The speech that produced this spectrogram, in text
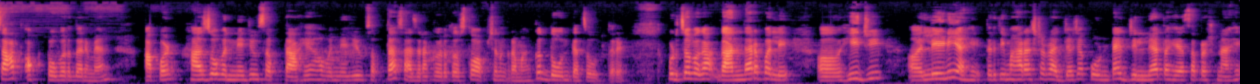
सात ऑक्टोबर दरम्यान आपण हा जो वन्यजीव सप्ताह आहे हा वन्यजीव सप्ताह साजरा करत असतो. ऑप्शन क्रमांक दोन त्याचं उत्तर आहे. पुढचं बघा गांधारपल्ले ही जी लेणी आहे तर ती महाराष्ट्र राज्याच्या कोणत्या जिल्ह्यात आहे असा प्रश्न आहे.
